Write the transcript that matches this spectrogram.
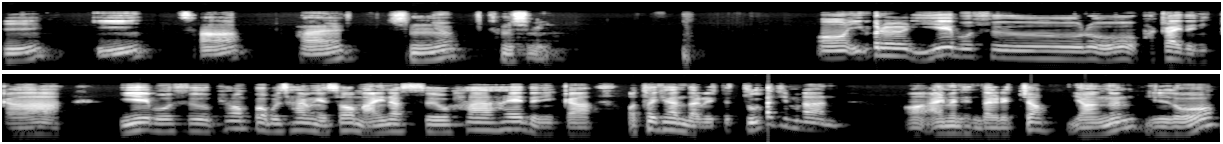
1, 2, 4, 8, 16, 32. 어, 이거를 이해보수로 바꿔야 되니까 이해보수 표현법을 사용해서 마이너스 화 해야 되니까 어떻게 한다 그랬죠? 두 가지만 어, 알면 된다 그랬죠? 0은 1로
